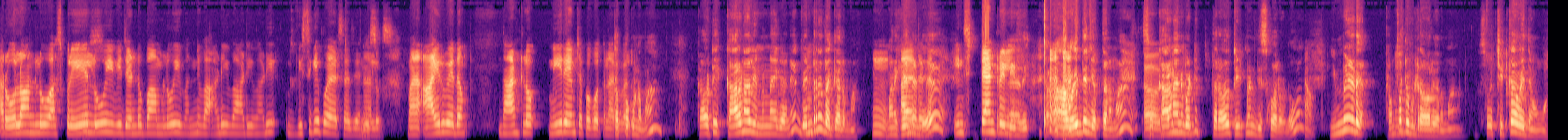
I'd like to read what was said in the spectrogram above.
ఆ రోలాన్లు ఆ స్ప్రేలు ఇవి జెండు బాంబులు ఇవన్నీ వాడి వాడి వాడి విసిగిపోయారు సార్ జనాలు. మన ఆయుర్వేదం దాంట్లో మీరేం చెప్పబోతున్నారు ఇవాళ? తప్పకుండామా కాబట్టి కారణాలు ఇన్ని ఉన్నాయి కానీ వెంటనే తగ్గాలమ్మా. మనకేంటంటే ఇన్స్టాంట్ అది ఆ వైద్యం చెప్తానమ్మా. సో. కారణాన్ని బట్టి తర్వాత ట్రీట్మెంట్ తీసుకోవాలి వాళ్ళు. ఇమ్మీడియట్గా కంఫర్టబుల్ రావాలి కదమ్మా. సో చిట్కా వైద్యం అమ్మా.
